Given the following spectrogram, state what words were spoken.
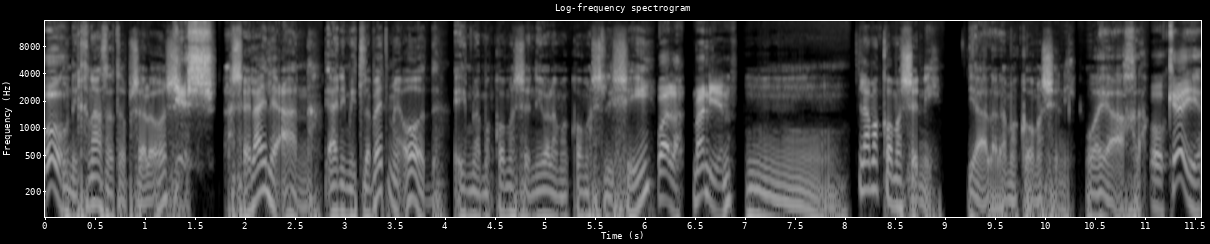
או, הוא נכנס לטופ שלוש. יש! השאלה היא לאן. אני מתלבט מאוד אם למקום השני או למקום השלישי. וואלה, מעניין. Mm, למקום השני. יאללה, למקום השני. הוא היה אחלה. אוקיי,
